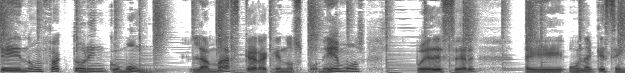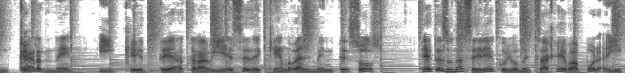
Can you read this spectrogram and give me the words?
en un factor en común. La máscara que nos ponemos puede ser eh, una que se encarne y que te atraviese de quién realmente sos. Esta es una serie cuyo mensaje va por ahí.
